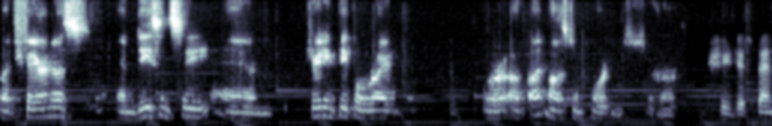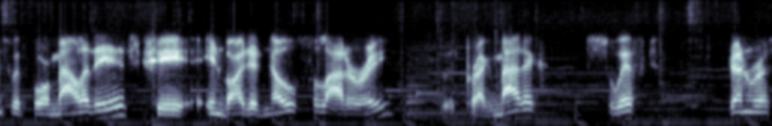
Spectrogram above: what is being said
but fairness and decency and treating people right were of utmost importance to her. She dispensed with formalities. She invited no flattery. She was pragmatic, swift, generous,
